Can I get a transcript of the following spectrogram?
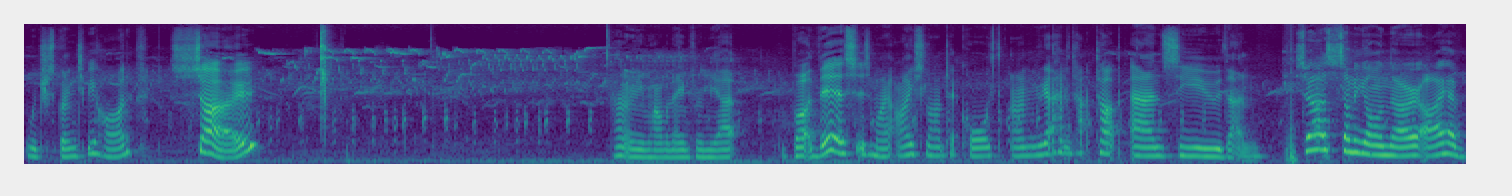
which is going to be hard. So I don't even have a name for him yet. But this is my Icelandic horse, and gonna get him tacked up and see you then. So as some of y'all know, I have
